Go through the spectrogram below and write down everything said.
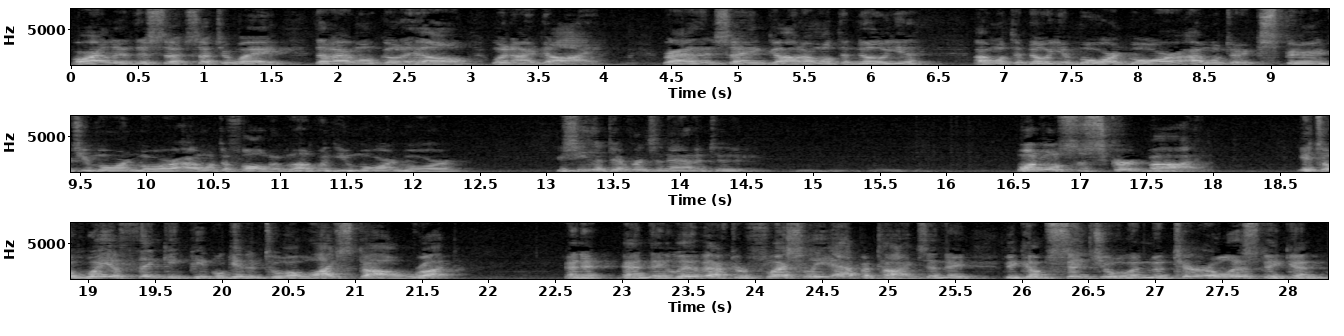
or I live this such, such a way that I won't go to hell when I die. Rather than saying, God, I want to know you. I want to know you more and more. I want to experience you more and more. I want to fall in love with you more and more. You see the difference in attitude? One wants to skirt by. It's a way of thinking. People get into a lifestyle rut and, it, and they live after fleshly appetites and they become sensual and materialistic and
